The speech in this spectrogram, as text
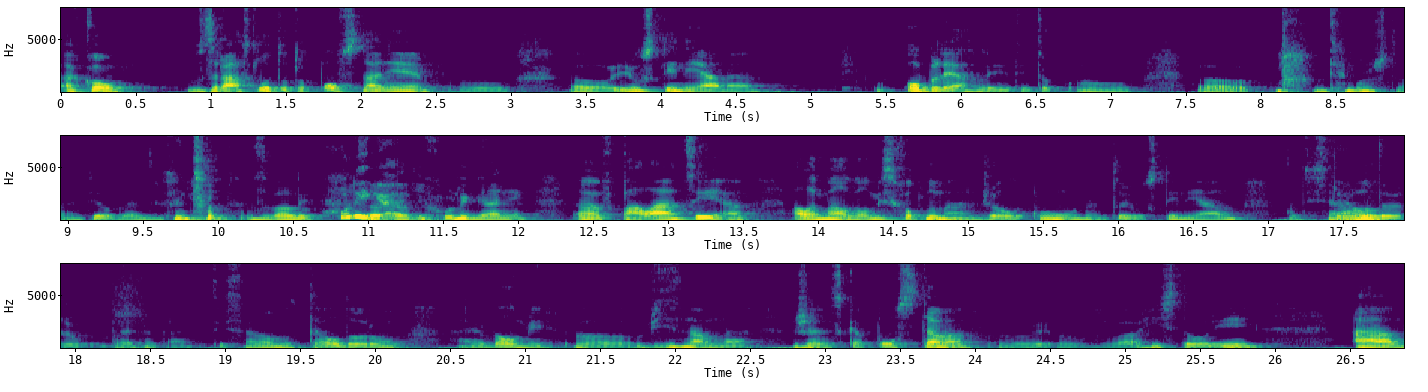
ako vzrástlo toto povstanie Justiniana, obliahli títo demonstranti, alebo by to nazvali, chuligáni, chuligáni v paláci, a, ale mal veľmi schopnú manželku, tento Justinian, Teodoru. Presne tak, cisárovnu Teodoru, je veľmi uh, významná ženská postava v, v histórii. A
